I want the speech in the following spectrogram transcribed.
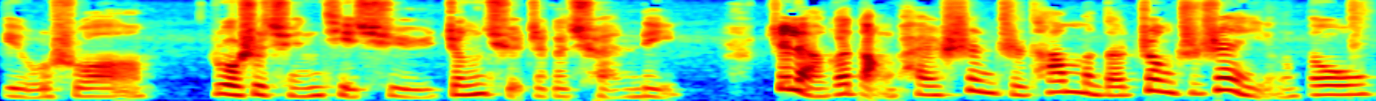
比如说。弱势群体去争取这个权利，这两个党派甚至他们的政治阵营都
